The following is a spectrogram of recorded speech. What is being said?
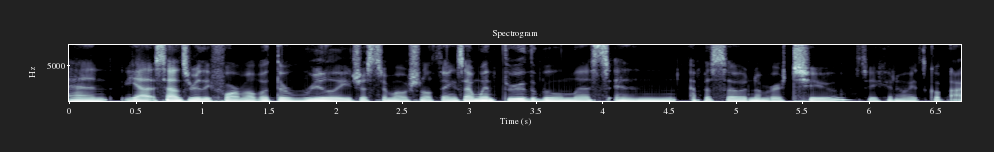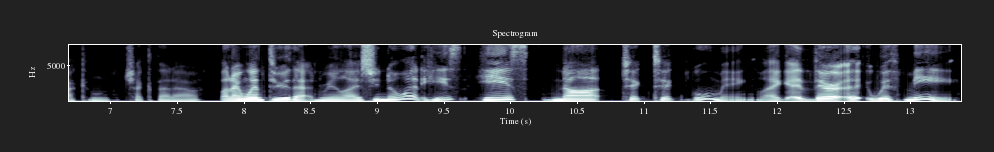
And yeah, it sounds really formal, but they're really just emotional things. I went through the boom list in episode number two. So you can always go back and check that out. But I went through that and realized, you know what? He's he's not tick tick booming. Like there with me,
